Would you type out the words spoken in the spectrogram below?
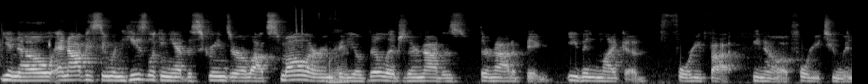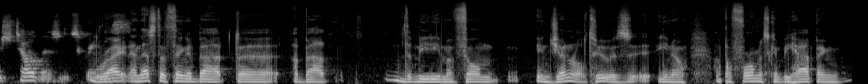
You know. And obviously, when he's looking at the screens are a lot smaller in Right. Video Village. They're not as they're not a big, even like a forty-five, you know, a forty-two inch television screen. Right, and that's the thing about uh, about the medium of film in general too. Is you know a performance can be happening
